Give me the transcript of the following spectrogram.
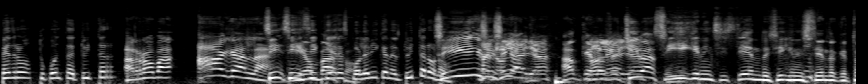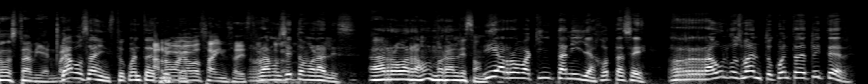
Pedro, ¿tu cuenta de Twitter? Arroba hágala. Sí, sí, sí, ¿quieres polémica en el Twitter o no? Sí, sí, no sí. le aunque-. Aunque No los de. Chivas siguen insistiendo y siguen insistiendo que todo está bien. Bueno, Gabo Sainz, tu cuenta de Arroba Twitter. Gabo Sainz. ahí está. Ramoncito Morales. Arroba Raúl Morales son. Y arroba Quintanilla, JC. Raúl Guzmán, tu cuenta de Twitter.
